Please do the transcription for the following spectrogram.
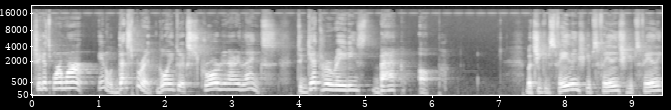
She gets more and more you know desperate going to extraordinary lengths to get her ratings back up. But she keeps failing she keeps failing she keeps failing.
